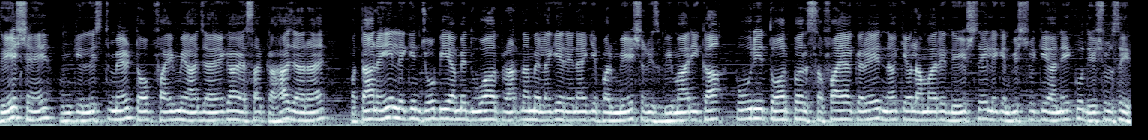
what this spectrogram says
देश हैं, उनकी लिस्ट में टॉप फाइव में आ जाएगा, ऐसा कहा जा रहा है। पता नहीं, लेकिन जो भी हमें दुआ और प्रार्थना में लगे रहना है कि परमेश्वर इस बीमारी का पूरी तौर पर सफाया करे, न केवल हमारे देश से, लेकिन विश्व के अनेकों देशों से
